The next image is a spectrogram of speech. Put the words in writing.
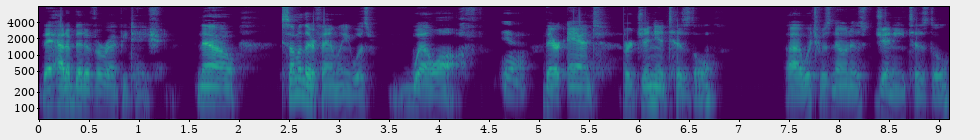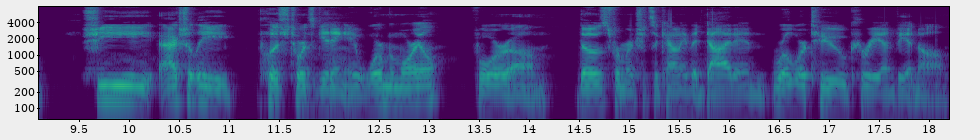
they had a bit of a reputation. Now, some of their family was well off. Yeah. Their aunt, Virginia Tisdel, uh, which was known as Jenny Tisdel, she actually pushed towards getting a war memorial for um, those from Richardson County that died in World War II, Korea, and Vietnam.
